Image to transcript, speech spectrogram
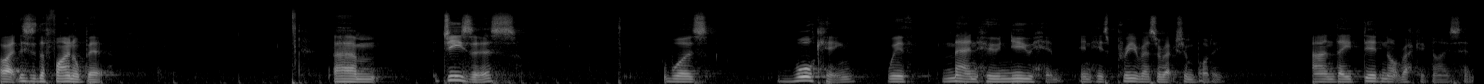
All right, this is the final bit. Um, Jesus was walking with men who knew him in his pre resurrection body and they did not recognize him.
